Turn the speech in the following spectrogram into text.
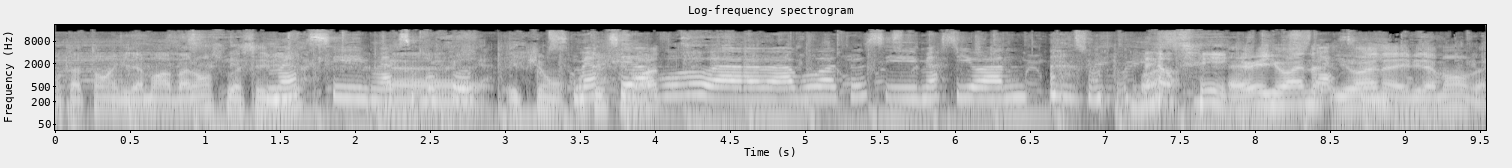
On t'attend évidemment à Valence ou à Séville. Merci, merci euh, beaucoup. Et puis on, on merci à vous, à, à, vous à tous et merci Johan. Merci. Eh oui, Johan, merci. Johan évidemment. Bah,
